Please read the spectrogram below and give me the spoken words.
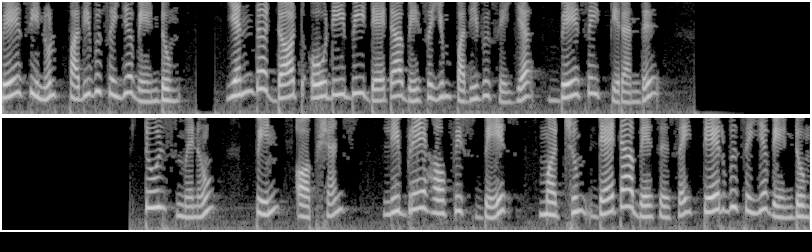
பேஸ் னுள் பதிவு செய்ய வேண்டும். எந்த odb database ஐயும் பதிவு செய்ய பேஸ் ஐ திறந்து டூல்ஸ் மேனு பின் ஆப்ஷன்ஸ் லிப்ரியாஃபிஸ் பேஸ் மற்றும் டேட்டாபேஸ் ஐ தேர்வு செய்ய வேண்டும்.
